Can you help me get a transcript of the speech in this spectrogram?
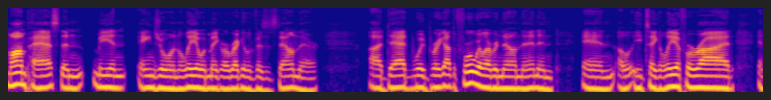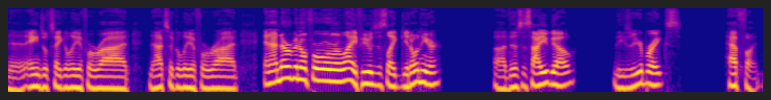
mom passed, and me and Angel and Aaliyah would make our regular visits down there. Uh, Dad would break out the four wheeler every now and then, and and he'd take Aaliyah for a ride, and then Angel take Aaliyah for a ride, and I took Aaliyah for a ride. And I'd never been on four wheeler in life. He was just like, "Get on here. Uh, this is how you go. These are your brakes. Have fun."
